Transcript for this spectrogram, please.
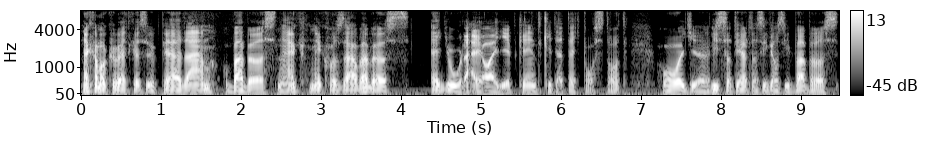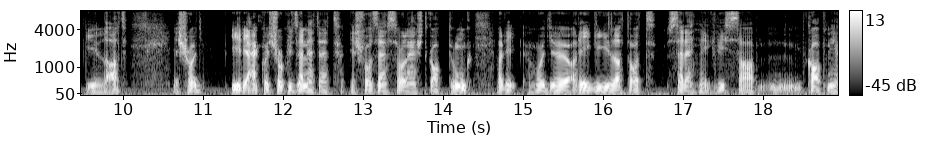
Nekem a következő példám a Bubblesnek, méghozzá a Bubbles egy órája egyébként kitett egy posztot, hogy visszatért az igazi Bubbles illat, és hogy írják, hogy sok üzenetet és hozzászólást kaptunk, hogy a régi illatot szeretnék visszakapni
